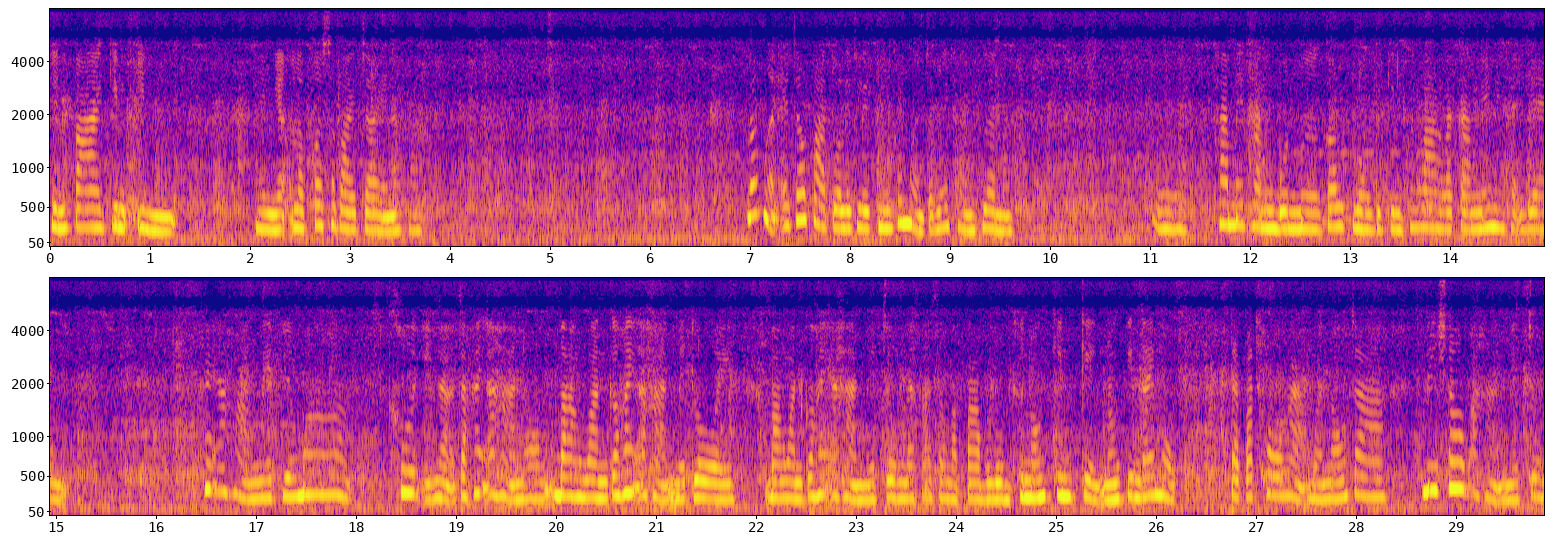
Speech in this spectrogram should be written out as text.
เห็นปลากินอิ่ม อย่างเงี้ยเราก็สบายใจนะคะ แล้วเหมือนไอ้เจ้าปลาตัวเล็กๆนี้ก็เหมือนจะไม่ทันเพื่อนนะเออถ้าไม่ทันบนมือก็ลงไปกินข้างล่างละกันไม่มีใครแย่ง ให้อาหารเม็ดเยอะมากคืออีกอะจะให้อาหารน้องบางวันก็ให้อาหารเม็ดโรยบางวันก็ให้อาหารเม็ดจมนะคะสำหรับปลาบอลลูนคือน้องกินเก่ง น้องกินได้หมด แต่ปลาทองอะเหมือนน้องจะไม่ชอบอาหารเม็ดจม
